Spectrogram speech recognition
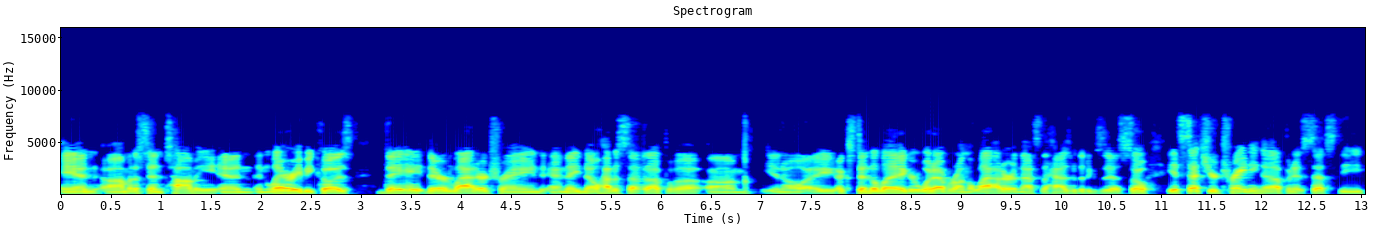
And I'm going to send Tommy and, and Larry because they they're ladder trained and they know how to set up a um, you know a extend a leg or whatever on the ladder and that's the hazard that exists so it sets your training up and it sets the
